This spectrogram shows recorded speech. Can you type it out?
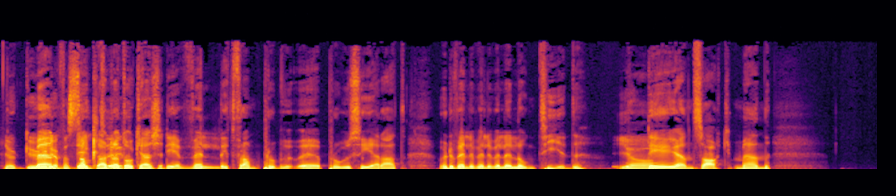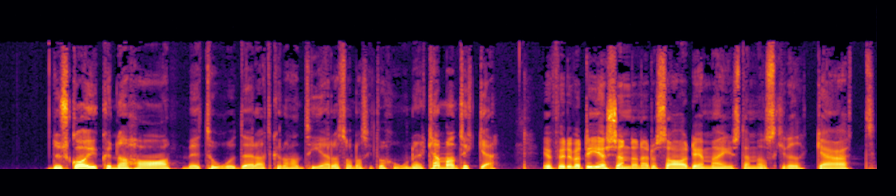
Ja, gud, Men ja, det fast är samtidigt... klart att då kanske det är väldigt framprovocerat under väldigt, väldigt, väldigt lång tid. ja, Det är ju en sak, men du ska ju kunna ha metoder att kunna hantera sådana situationer, kan man tycka ja, för det var det jag kände när du sa det med just det med att skrika. Att,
